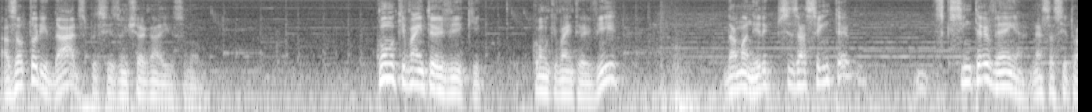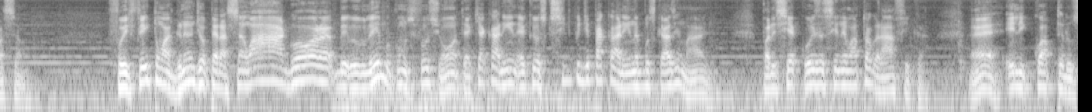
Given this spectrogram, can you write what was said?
As autoridades precisam enxergar isso. Não? Como que vai intervir, Kiko? Como que vai intervir? Da maneira que precisar ser inter... que se intervenha nessa situação. Foi feita uma grande operação. Ah, agora. Eu lembro como se fosse ontem. É que a Karina. É que eu esqueci de pedir para a Karina buscar as imagens. Parecia coisa cinematográfica. É, helicópteros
